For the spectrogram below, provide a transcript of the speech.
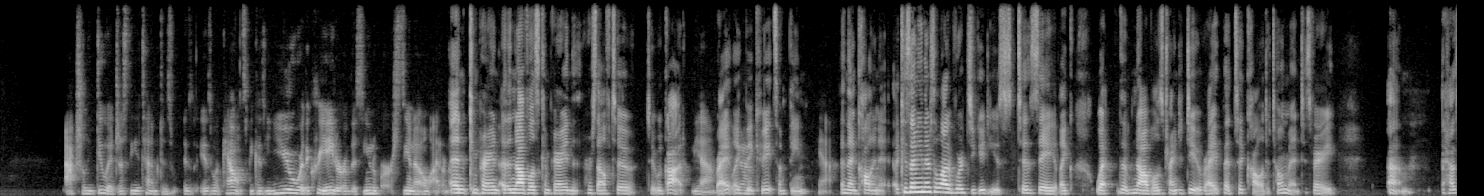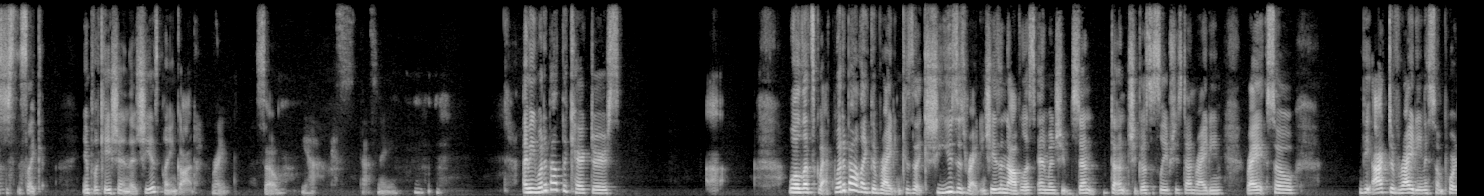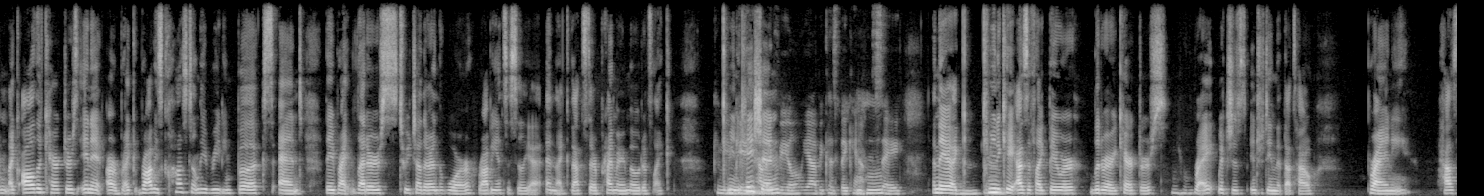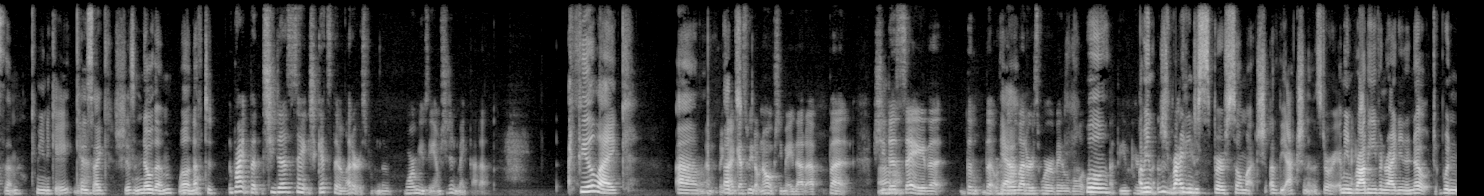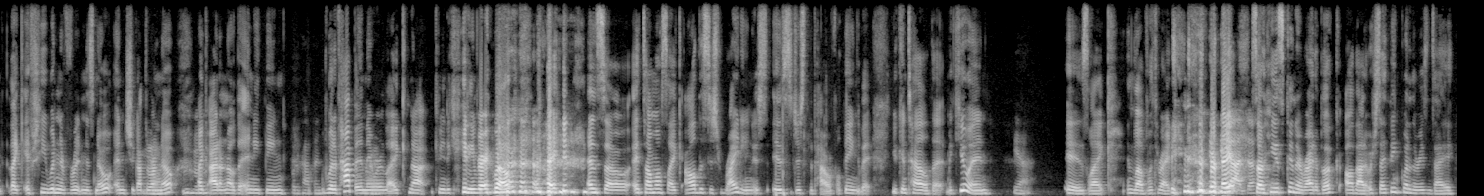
actually do it, just the attempt is, is is what counts because you were the creator of this universe. You know, I don't know. And comparing the novelist comparing herself to to a god, yeah, right? Like Yeah. they create something, Yeah. and then calling it because I mean, there's a lot of words you could use to say like what the novel is trying to do, right? But to call it atonement is very, um, it has just this like implication that she is playing God. right. So Yeah, it's fascinating. I mean, what about the characters? Uh, well, let's go back. What about like the writing? Because like she uses writing. She is a novelist, and when she's done done, she goes to sleep. She's done writing, right? So the act of writing is so important. Like all the characters in it are like Robbie's constantly reading books, and they write letters to each other in the war. Robbie and Cecilia, and like that's their primary mode of like, Communicating how Communication. they feel, yeah, because they can't Mhm. say. And they like Mhm. communicate as if like they were literary characters. Mhm. right? Which is interesting that that's how Bryony has them communicate because like she doesn't know them well enough to. Right, but she does say she gets their letters from the War Museum. She didn't make that up. I feel like. Um, I, don't I guess we don't know if she made that up, but she Uh. does say that the that Yeah. their letters were available at, Well, the, at the Imperial. I mean, just War writing Museum. just spurs so much of the action in the story. I mean, Right. Robbie even writing a note when, like, if he wouldn't have written his note and she got the wrong Yeah. note, Mhm. like, I don't know that anything would have happened. would have happened. They were like not communicating very well, right? And so it's almost like all this just writing is is just the powerful thing that you can tell that McEwan Yeah, is like in love with writing, right? Yeah, so he's gonna write a book all about it, which is I think one of the reasons I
